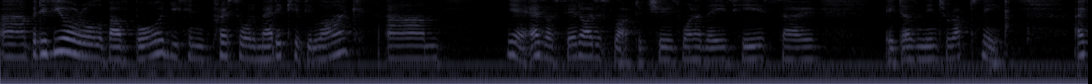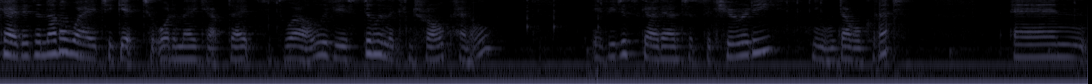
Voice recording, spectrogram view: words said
Uh, but if you're all above board, you can press automatic if you like. Um, yeah, as I said, I just like to choose one of these here so it doesn't interrupt me. Okay, there's another way to get to automatic updates as well. If you're still in the control panel, if you just go down to security, you can double click that. And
